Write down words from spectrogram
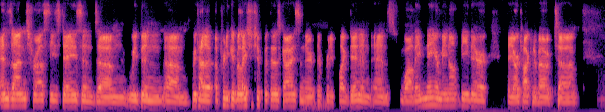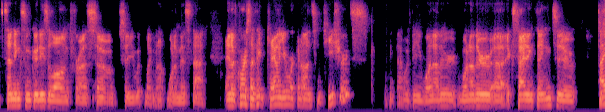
enzymes for us these days, and um, we've been um, we've had a, a, pretty good relationship with those guys, and they're they're pretty plugged in. And and while they may or may not be there, they are talking about uh, sending some goodies along for us. So so you would, might not want to miss that. And of course, I think Kale, you're working on some T-shirts. I think that would be one other one other uh, exciting thing to I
